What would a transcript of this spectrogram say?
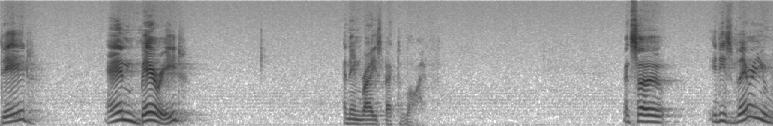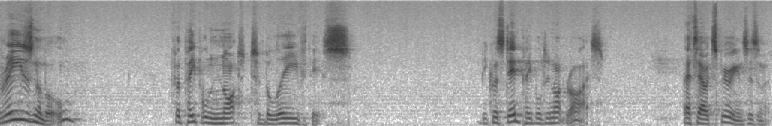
dead and buried and then raised back to life. And so it is very reasonable for people not to believe this. because dead people do not rise. That's our experience, isn't it?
